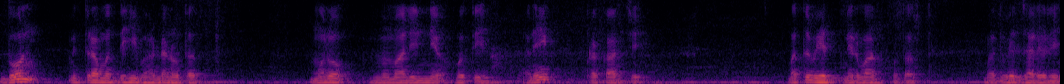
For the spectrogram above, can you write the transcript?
दोन मित्रामध्येही भांडण होतात. मनोमालिन्य होते. अनेक प्रकारचे मतभेद निर्माण होतात. मतभेद झालेले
